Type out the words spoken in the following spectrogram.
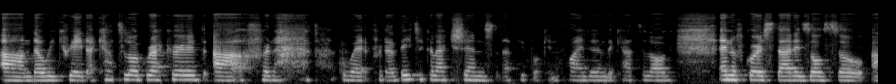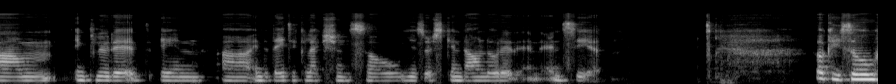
um, that we create a catalog record uh, for that for that data collection so that people can find it in the catalog, and of course that is also um, included in uh, in the data collection so users can download it and, and see it. Okay, so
